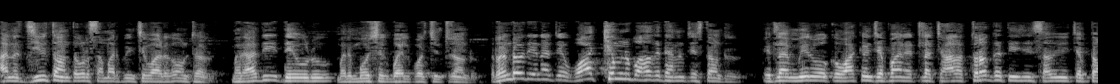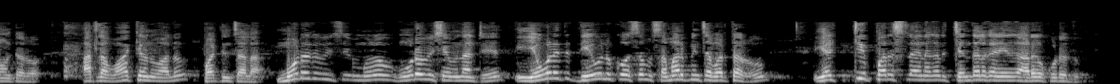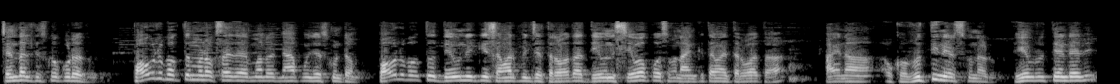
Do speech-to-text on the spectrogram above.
ఆయన జీవితం అంతా కూడా సమర్పించేవాడుగా ఉంటాడు. మరి అది దేవుడు మరి మోసకు బయలుపరుచుంటున్నాడు. రెండవది ఏంటంటే వాక్యంను బాగా ధ్యానం చేస్తూ ఉంటారు. ఇట్లా మీరు ఒక వాక్యం చెప్పాలని ఎట్లా చాలా త్వరగా తీసి చదివి చెప్తా ఉంటారు అట్లా వాక్యం వాళ్ళు పఠించాలా. మూడోది విషయం మూడో విషయం ఏంటంటే ఎవరైతే దేవుని కోసం సమర్పించబడతారో ఎట్టి పరిస్థితులు అయినా కానీ చందలు కానీ అడగకూడదు. చందలు తీసుకోకూడదు. పౌలు భక్తులు మనం ఒకసారి మనం జ్ఞాపకం చేసుకుంటాం. పౌలు భక్తులు దేవునికి సమర్పించిన తర్వాత దేవుని సేవ కోసం అంకితమైన తర్వాత ఆయన ఒక వృత్తి నేర్చుకున్నాడు. ఏ వృత్తి అంటే అది?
